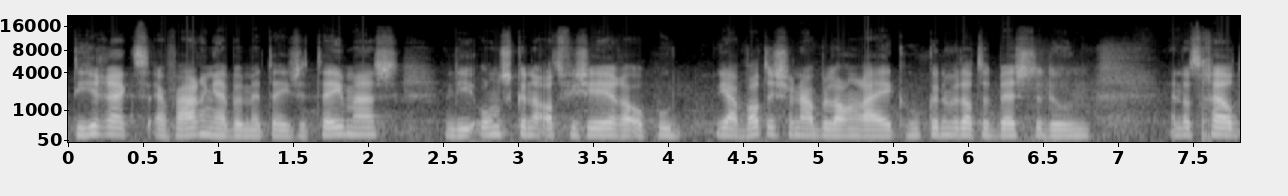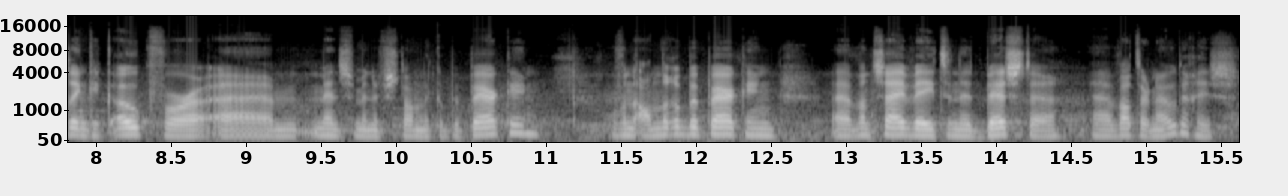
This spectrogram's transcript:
direct ervaring hebben met deze thema's. En die ons kunnen adviseren op hoe, ja, wat is er nou belangrijk, hoe kunnen we dat het beste doen. En dat geldt denk ik ook voor uh, mensen met een verstandelijke beperking of een andere beperking. Uh, want zij weten het beste wat er nodig is.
